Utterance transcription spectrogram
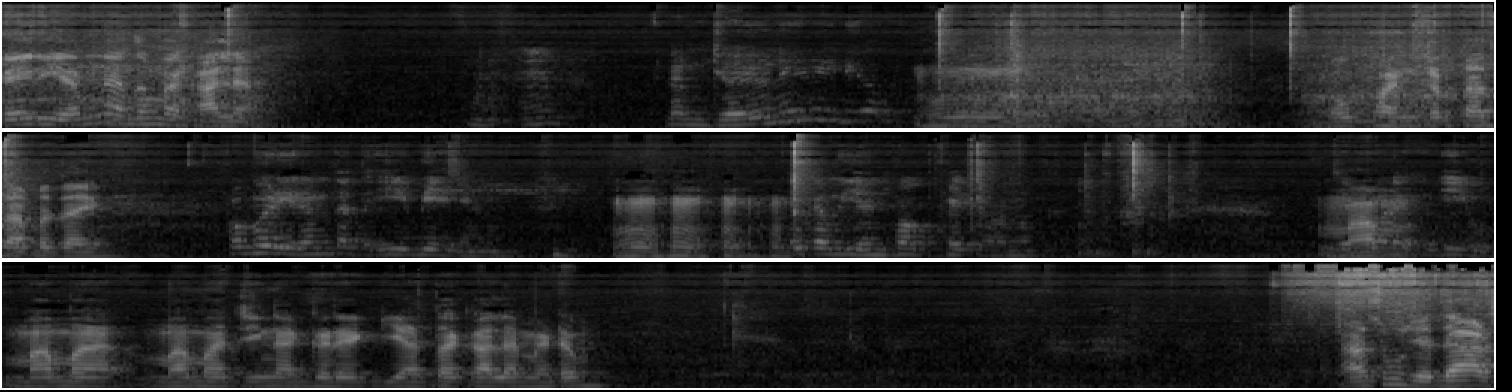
કરી એમ ને તમે કાલે? તમે જોયો નહીં વીડિયો હમ. તોફાન કરતા હતા બધાય. કબડ્ડી રમતા હતા એ બે જણ. એકબીજાને પગ ખેંચવાનો મામા મામાજીના ઘરે ગયા હતા કાલે મેડમ. આ શું છે દાળ?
